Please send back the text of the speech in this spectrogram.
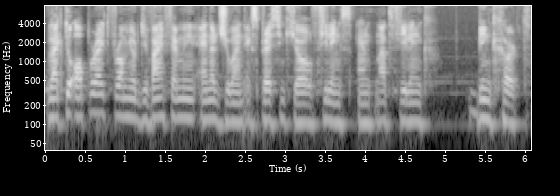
Like to operate from your divine feminine energy when expressing your feelings and not feeling being hurt.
